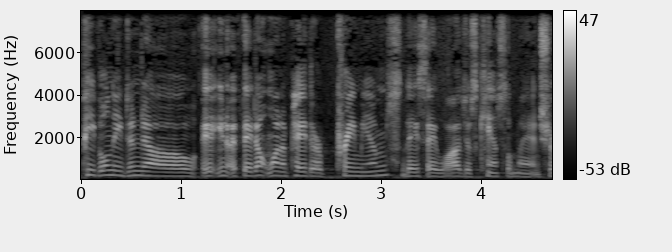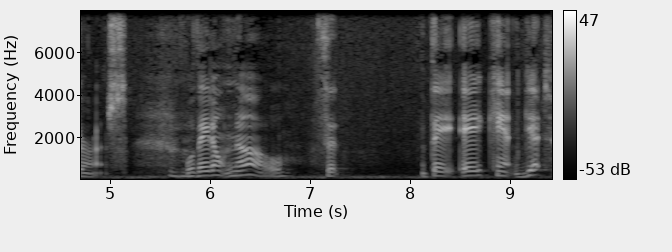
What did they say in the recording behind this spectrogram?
people need to know, eh, you know, if they don't want to pay their premiums, they say, well, I'll just cancel my insurance. Well, they don't know that they, A, can't get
